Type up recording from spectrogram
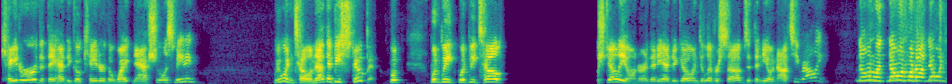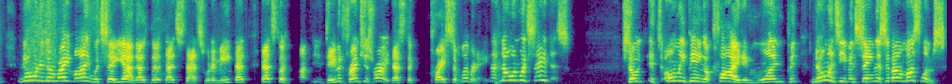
caterer that they had to go cater the white nationalist meeting? We wouldn't tell them that. They'd be stupid. Would, would we would we tell deli owner that he had to go and deliver subs at the neo-Nazi rally? No one would. No one would. Not, No one. No one in their right mind would say, "Yeah, that, that that's that's what it means." That that's the uh, David French is right. That's the price of liberty. No one would say this. So it's only being applied in one. But No one's even saying this about Muslims.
